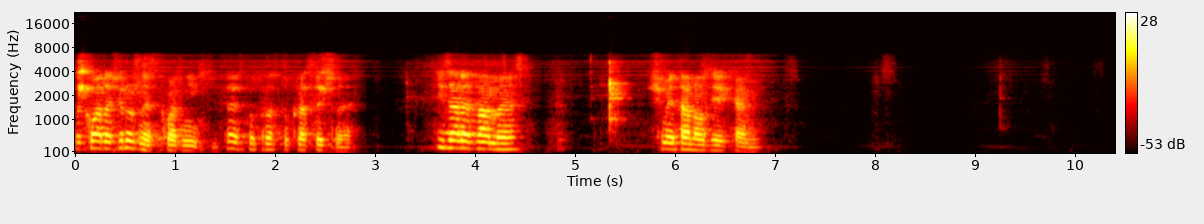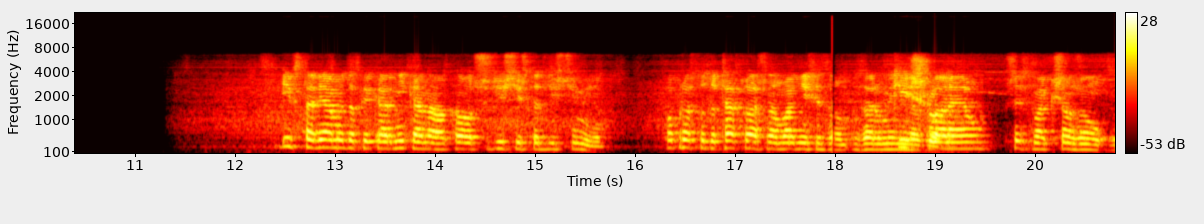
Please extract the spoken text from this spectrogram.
dokładać różne składniki. To jest po prostu klasyczne. I zalewamy śmietaną z jajkami. I wstawiamy do piekarnika na około 30-40 minut. Po prostu do czasu, aż nam ładnie się zarumieni. Kisz chlorę, przysmak książąt z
